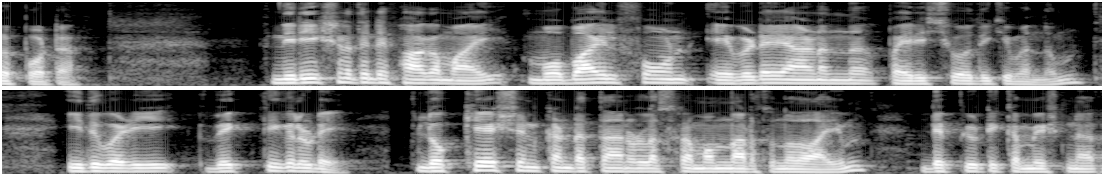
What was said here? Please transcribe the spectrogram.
റിപ്പോർട്ട്. നിരീക്ഷണത്തിന്റെ ഭാഗമായി മൊബൈൽ ഫോൺ എവിടെയാണെന്ന് പരിശോധിക്കുമെന്നും ഇതുവഴി വ്യക്തികളുടെ ലൊക്കേഷൻ കണ്ടെത്താനുള്ള ശ്രമം നടത്തുന്നതായും ഡെപ്യൂട്ടി കമ്മീഷണർ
